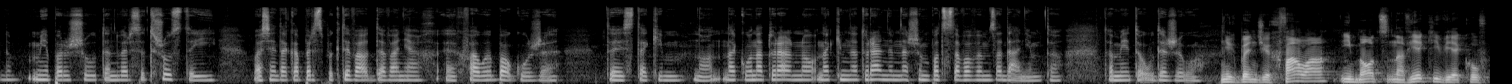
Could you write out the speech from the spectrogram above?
No, mnie poruszył ten werset szósty i właśnie taka perspektywa oddawania e, chwały Bogu, że to jest takim, no, taką naturalną, takim naturalnym naszym podstawowym zadaniem. To, to mnie to uderzyło. Niech będzie chwała i moc na wieki wieków.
